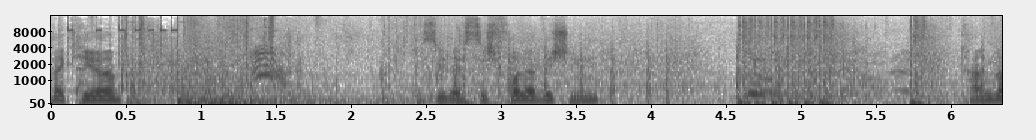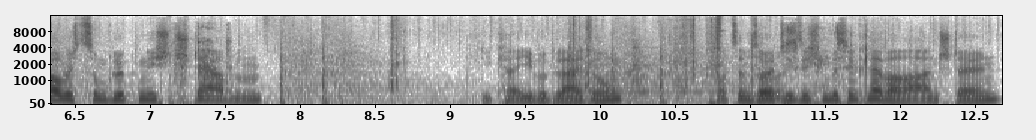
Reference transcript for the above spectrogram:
Weg hier. Sie lässt sich voll erwischen. Kann, glaube ich, zum Glück nicht sterben. Die KI-Begleitung. Trotzdem sollte sie sich ein bisschen cleverer anstellen.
